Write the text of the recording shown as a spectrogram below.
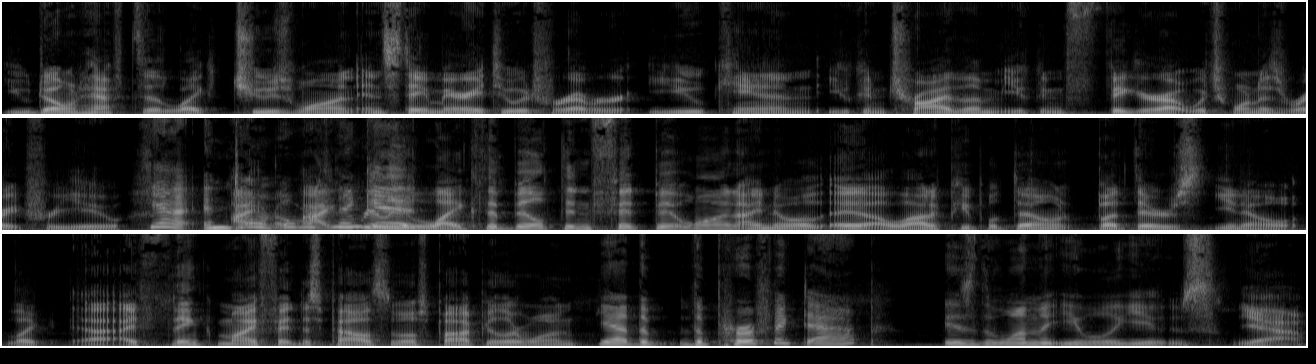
you don't have to like choose one and stay married to it forever. You can you can try them. You can figure out which one is right for you. Yeah, and don't I, overthink I really it. like the built-in Fitbit one. I know a, a lot of people don't, but there's, you know, like I think My Fitness Pal is the most popular one. yeah, the the perfect app is the one that you will use. Yeah,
